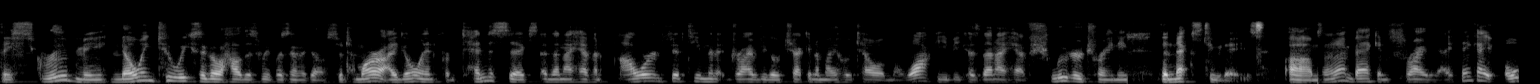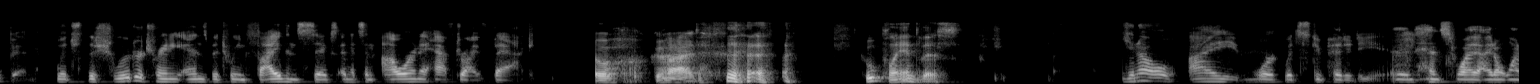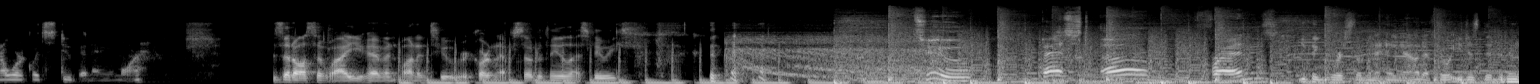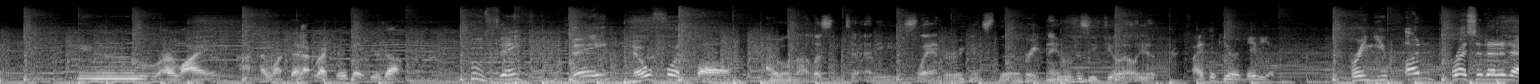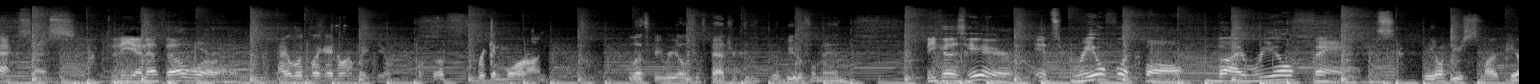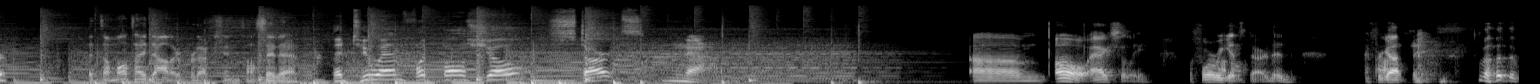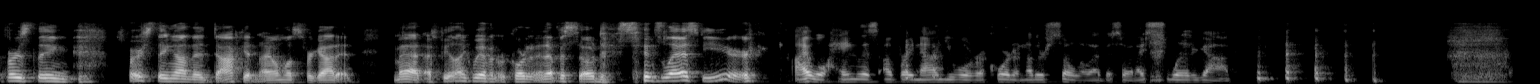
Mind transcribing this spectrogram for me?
they screwed me knowing two weeks ago how this week was going to go. So tomorrow I go in from 10 to 6, and then I have an hour and 15 minute drive to go check into my hotel in Milwaukee because then I have Schluter training the next two days. Um, so then I'm back in Friday. I think I open, which the Schluter training ends between 5 and 6, and it's an hour and a half drive back. Oh, God. Who planned this? You know, I work with stupidity, and hence why I don't want to work with stupid anymore. Is that also why you haven't wanted to record an episode with me the last few weeks? Two best of friends. You think we're still going to hang out after what you just did to me? You are lying. I want that on record that you're dumb. Who think they know football. I will not listen to any slander against the great name of Ezekiel Elliott. I think you're an idiot. Bring you unprecedented access to the NFL world. I look like I normally do. A freaking moron. Let's be real, Fitzpatrick is a beautiful man. Because here, it's real football by real fans. We don't do smart here. It's a multi dollar production, I'll say that. The 2M Football Show starts now. Um. Oh, actually, before we get started, I forgot about the first thing. First thing on the docket, and I almost forgot it. Matt, I feel like we haven't recorded an episode since last year. I will hang this up right now, and you will record another solo episode. I swear to God.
